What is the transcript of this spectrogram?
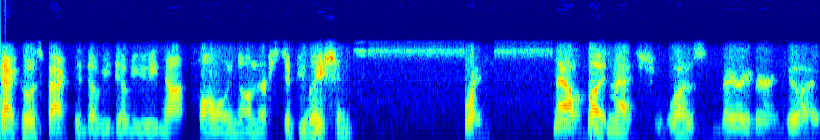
that goes back to WWE not following on their stipulations. Right. Now, this But- match was very, very good.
